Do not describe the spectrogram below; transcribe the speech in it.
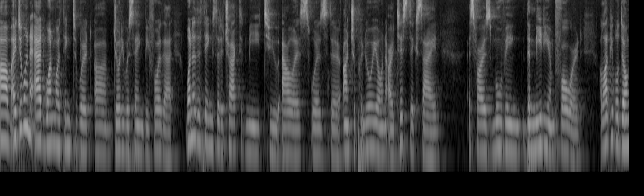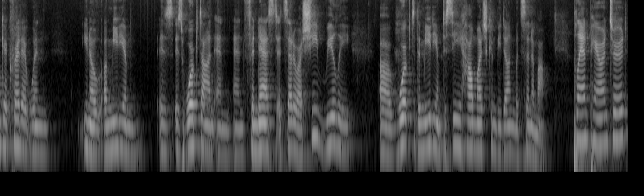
Um, I do want to add one more thing to what um, Jodie was saying before that. One of the things that attracted me to Alice was the entrepreneurial and artistic side as far as moving the medium forward a lot of people don't get credit when you know a medium is is worked on and and finessed, etc. She really uh, worked the medium to see how much can be done with cinema. Planned Parenthood.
